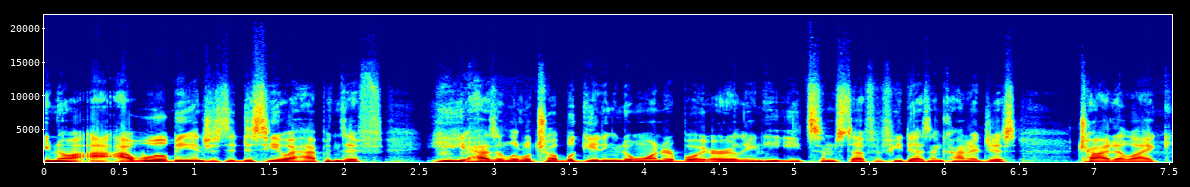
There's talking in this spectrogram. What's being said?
You know, I, I will be interested to see what happens if he has a little trouble getting to Wonder Boy early and he eats some stuff. If he doesn't kind of just try to like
